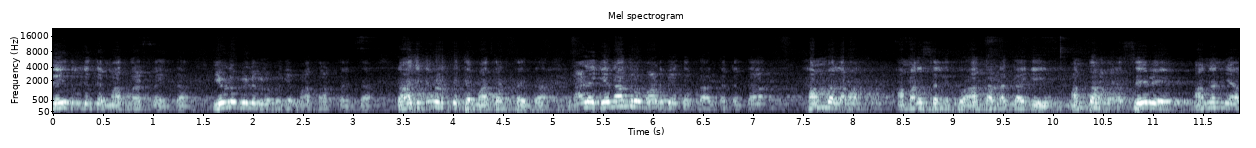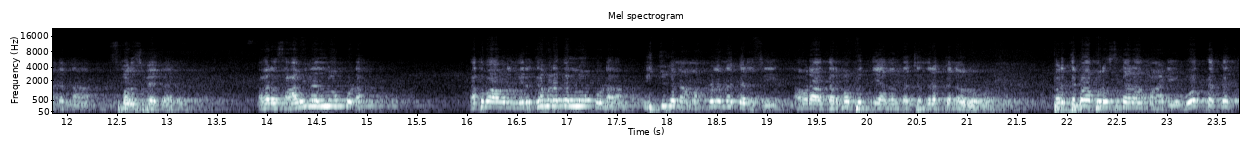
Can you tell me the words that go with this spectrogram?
ಸ್ನೇಹಿತರ ಜೊತೆ ಮಾತನಾಡ್ತಾ ಇದ್ದ, ಏಳು ಬೀಳುಗಳ ಬಗ್ಗೆ ಮಾತನಾಡ್ತಾ ಇದ್ದ, ರಾಜಕಾರಣದ ಜೊತೆ ಮಾತಾಡ್ತಾ ಇದ್ದ ನಾಳೆಗೆ ಏನಾದರೂ ಮಾಡಬೇಕಂತ ಅಂತಕ್ಕಂಥ ಹಂಬಲ ಆ ಮನಸ್ಸಲ್ಲಿತ್ತು. ಆ ಕಾರಣಕ್ಕಾಗಿ ಅಂತಹವರ ಸೇವೆ ಅನನ್ಯ ಅದನ್ನು ಸ್ಮರಿಸಬೇಕಾಗುತ್ತೆ. ಅವರ ಸಾವಿನಲ್ಲೂ ಕೂಡ ಅಥವಾ ಅವರ ನಿರ್ಗಮನದಲ್ಲೂ ಕೂಡ ಇಷ್ಟು ಜನ ಮಕ್ಕಳನ್ನು ಕರೆಸಿ ಅವರ ಧರ್ಮಪತ್ನಿಯಾದಂಥ ಚಂದ್ರಕ್ಕನವರು ಪ್ರತಿಭಾ ಪುರಸ್ಕಾರ ಮಾಡಿ ಓದ್ತಕ್ಕಂಥ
